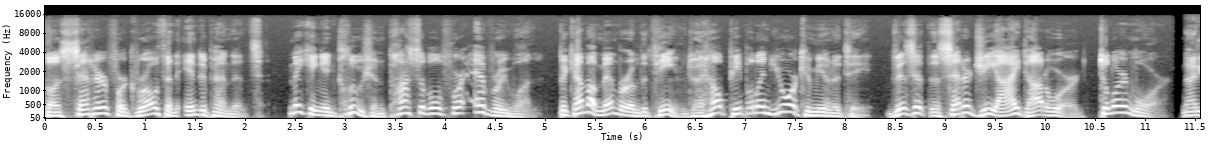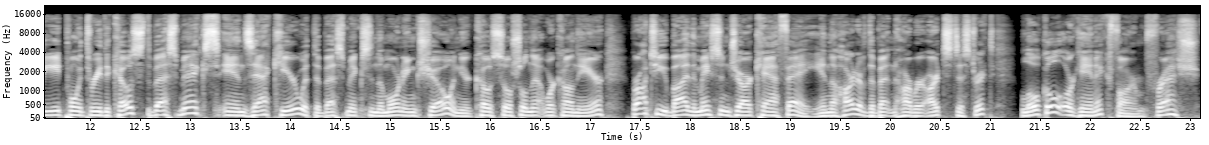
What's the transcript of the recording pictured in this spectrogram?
The Center for Growth and Independence, making inclusion possible for everyone. Become a member of the team to help people in your community. Visit thecentergi.org to learn more. 98.3 The Coast, the best mix, and Zach here with the best mix in the morning show and your Coast Social Network on the air. Brought to you by the Mason Jar Cafe in the heart of the Benton Harbor Arts District. Local, organic, farm fresh.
